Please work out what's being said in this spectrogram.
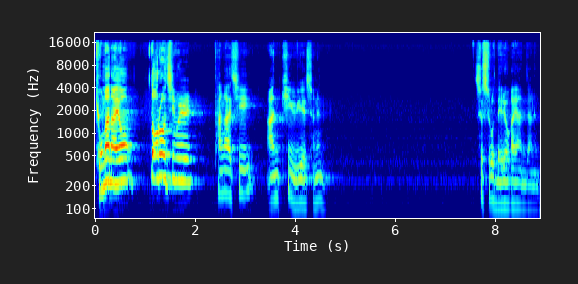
교만하여 떨어짐을 당하지 않기 위해서는 스스로 내려가야 한다는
